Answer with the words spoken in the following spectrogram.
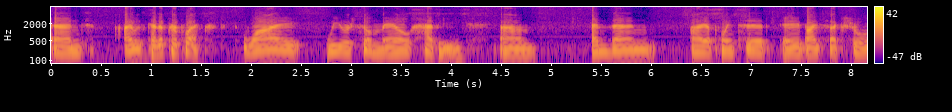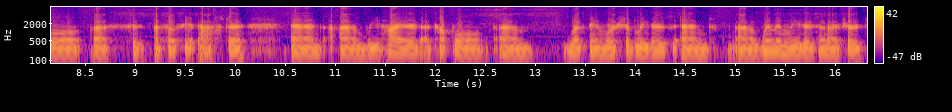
and I was kind of perplexed why we were so male heavy. Um, and then I appointed a bisexual uh, associate pastor, and um, we hired a couple um, lesbian worship leaders and uh, women leaders in our church.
